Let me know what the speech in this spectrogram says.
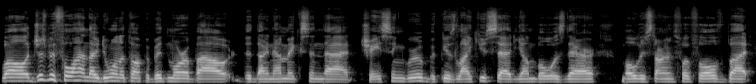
Well, just beforehand, I do want to talk a bit more about the dynamics in that chasing group because, like you said, Yumbo was there, Movistar and forth, but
